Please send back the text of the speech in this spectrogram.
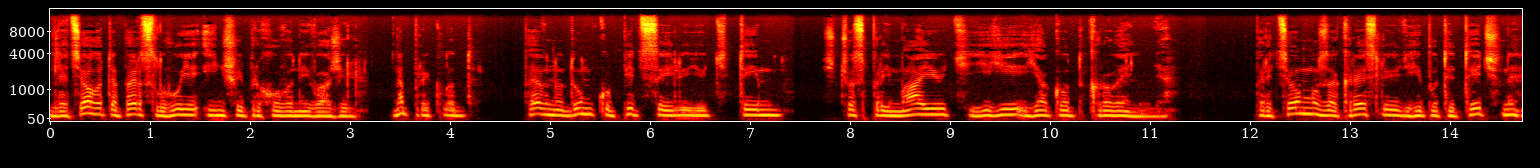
Для цього тепер слугує інший прихований важіль. Наприклад, певну думку підсилюють тим, що сприймають її як откровення, при цьому закреслюють гіпотетичне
